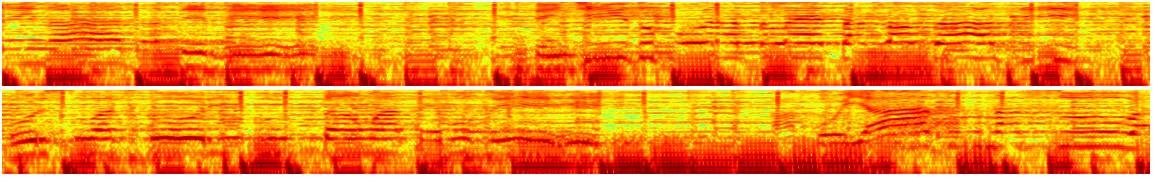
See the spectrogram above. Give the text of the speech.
sem nada temer. Defendido por atletas audazes, por suas cores lutam até morrer. Apoiado na sua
